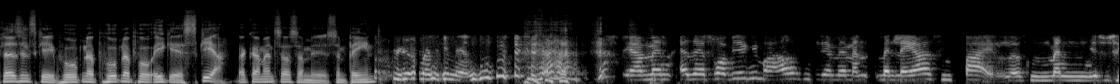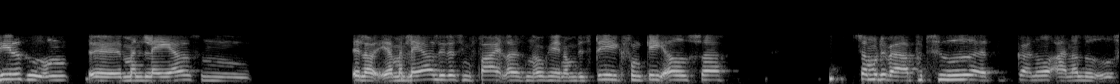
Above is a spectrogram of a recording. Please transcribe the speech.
pladeselskab håber, håber på, ikke øh, sker? Hvad gør man så som, øh, som band? Fyrer man hinanden. Ja, men altså, jeg tror virkelig meget sådan det der med, at man, man lærer af sine fejl. Og sådan, man, jeg synes hele tiden, øh, man lærer sådan... Eller ja, man lærer lidt af sine fejl, og sådan, okay, når, hvis det ikke fungerede, så, så må det være på tide at gøre noget anderledes.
